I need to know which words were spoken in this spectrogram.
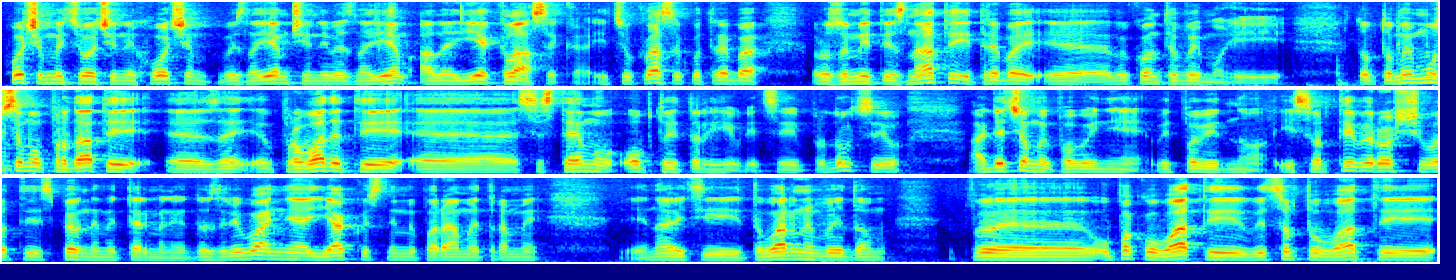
Хочемо ми цього чи не хочемо, визнаємо чи не визнаємо, але є класика. І цю класику треба розуміти, знати, і треба е, виконувати вимоги її. Тобто ми мусимо продати, впровадити систему оптової торгівлі цією продукцією. А для цього ми повинні відповідно і сорти вирощувати з певними термінами дозрівання, якісними параметрами, навіть і товарним видом, упакувати, відсортувати,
